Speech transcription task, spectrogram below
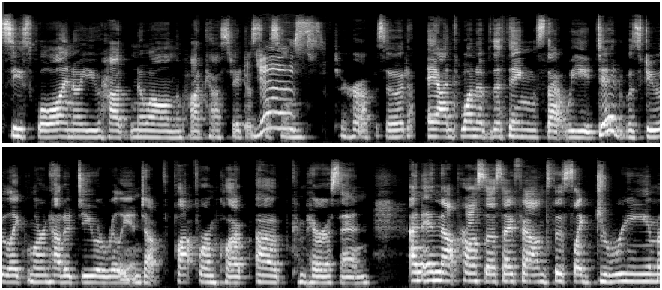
see Skool. I know you had Noelle on the podcast. I just Yes. listened to her episode. And one of the things that we did was do like learn how to do a really in-depth platform cl- uh, comparison. And in that process, I found this like dream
